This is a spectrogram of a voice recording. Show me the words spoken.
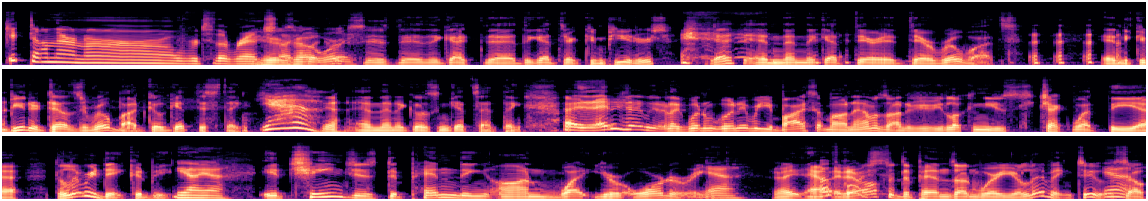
get down there and uh, over to the ranch? Here's how it works: is they, they got uh, they got their computers, yeah, and then they got their their robots, and the computer tells the robot, "Go get this thing." Yeah. Yeah, and then it goes and gets that thing. Uh, anytime, like when, whenever you buy something on Amazon, if you look and you check what the uh, delivery date could be, Yeah, yeah. it changes depending on what you're ordering. Yeah. Right. And Of it course. also depends on where you're living too. Yeah. So,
